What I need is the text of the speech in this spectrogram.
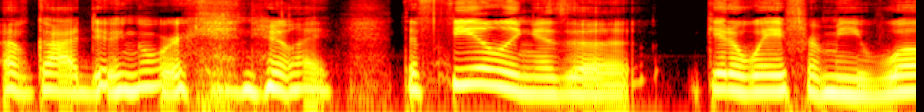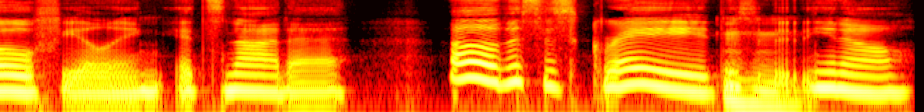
of God doing a work in your life. The feeling is a get away from me, whoa feeling. It's not a oh, this is great. This, Mhm. You know,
